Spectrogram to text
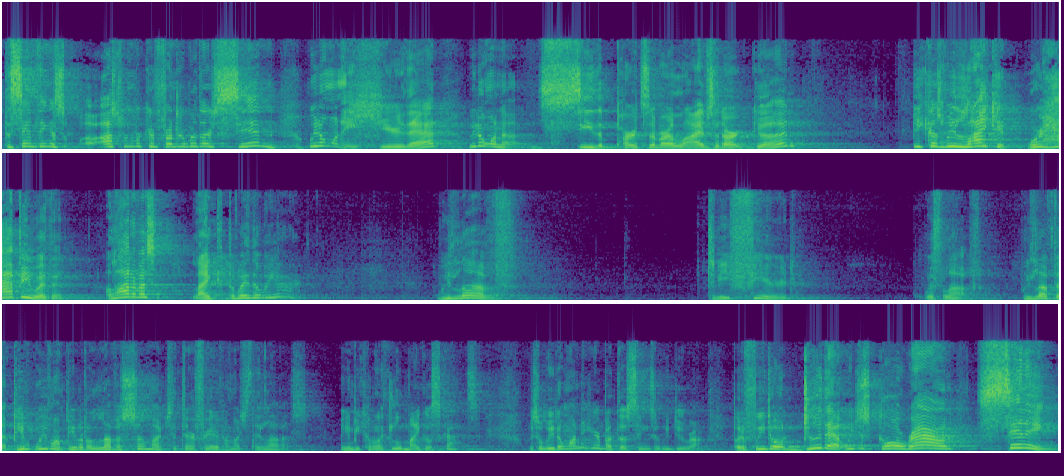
The same thing as us when we're confronted with our sin. We don't want to hear that. We don't want to see the parts of our lives that aren't good because we like it. We're happy with it. A lot of us like the way that we are. We love to be feared with love. We love that people, we want people to love us so much that they're afraid of how much they love us. We can become like little Michael Scotts. So we don't want to hear about those things that we do wrong. But if we don't do that, we just go around sinning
